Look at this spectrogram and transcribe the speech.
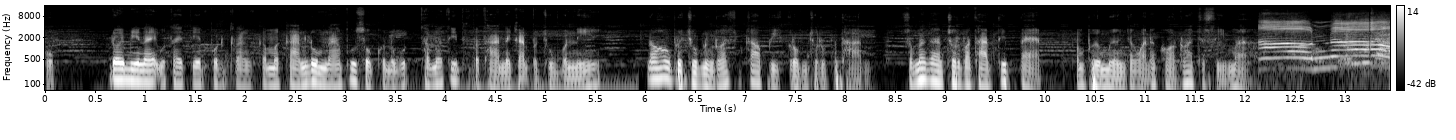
2566 โดยมีนายอุทัยเตียนพลกลางกรรมการลุ่มน้ำผู้ทรงคุณวุฒิทำหน้าที่เป็นประธานในการประชุมวันนี้ณห้องประชุม 119 ปีกรมชลประทานสำนักงานชลประทานที่ 8อำเภอเมืองจังหวัดนครราชสีมา Oh no!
